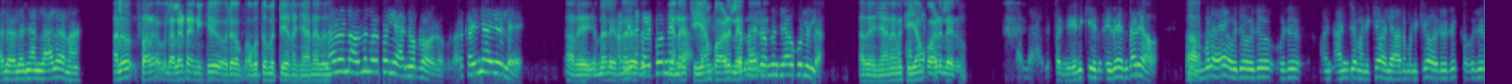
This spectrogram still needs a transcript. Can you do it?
ഹലോ ഹലോ ഞാൻ ലാലാണ്. ഹലോ സാറേ ലാലേട്ടാ എനിക്ക് ഒരു അബദ്ധം പറ്റിയാണ്. ഞാനത് അതൊന്നും കുഴപ്പമില്ല. No problem no problem. അത് കഴിഞ്ഞ കാര്യമല്ലേ? അതെ എന്നാൽ എന്നാൽ എന്നാലും ഞാൻ ചെയ്യാൻ പാടില്ലായിരുന്നു. അതെ ഒന്നും അങ്ങനെ ഞാനങ്ങനെ ചെയ്യാൻ പാടില്ലായിരുന്നു. അല്ല അതിപ്പോ എനിക്ക് ഇത് എന്തറിയോ? നമ്മളെ ഒരു ഒരു ഒരു അഞ്ചു മണിക്കോ അല്ലെ ആറ് മണിക്കോ ഒരു ഒരു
